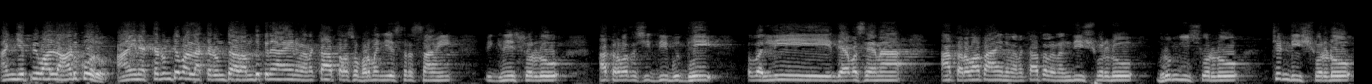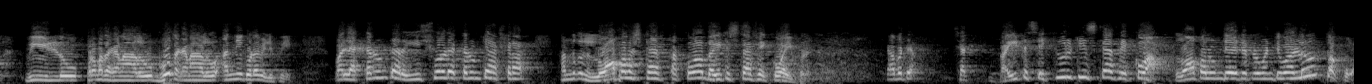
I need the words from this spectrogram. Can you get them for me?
అని చెప్పి వాళ్ళు ఆడుకోరు. ఆయన ఎక్కడుంటే వాళ్ళు అక్కడ ఉంటారు అందుకనే ఆయన వెనకాతల సుబ్రహ్మణ్యేశ్వర స్వామి. విఘ్నేశ్వరుడు ఆ తర్వాత సిద్ధి బుద్ధి వల్లి దేవసేన ఆ తర్వాత ఆయన వెనకాతల నందీశ్వరుడు భృంగీశ్వరుడు చండీశ్వరుడు వీళ్ళు ప్రమదగణాలు భూతగణాలు అన్ని కూడా వెళ్ళిపోయి వాళ్ళు ఎక్కడుంటారు? ఈశ్వరుడు ఎక్కడుంటే అక్కడ. అందుకని లోపల స్టాఫ్ తక్కువ బయట స్టాఫ్ ఎక్కువ ఇప్పుడు. కాబట్టి బయట సెక్యూరిటీ స్టాఫ్ ఎక్కువ లోపల ఉండేటటువంటి వాళ్ళు తక్కువ.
